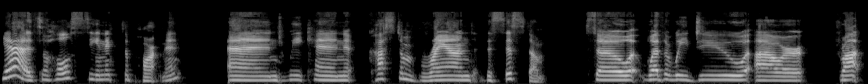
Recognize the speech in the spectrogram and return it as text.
Yeah, it's a whole scenic department, and we can custom brand the system. So whether we do our drop,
